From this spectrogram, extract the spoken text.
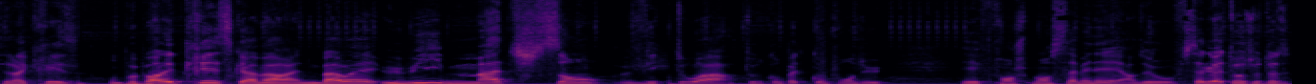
C'est la crise. On peut parler de crise quand. Bah ouais, 8 matchs sans victoire, toutes compètes confondues. Et franchement, ça m'énerve de ouf. Salut à tous, toutes,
